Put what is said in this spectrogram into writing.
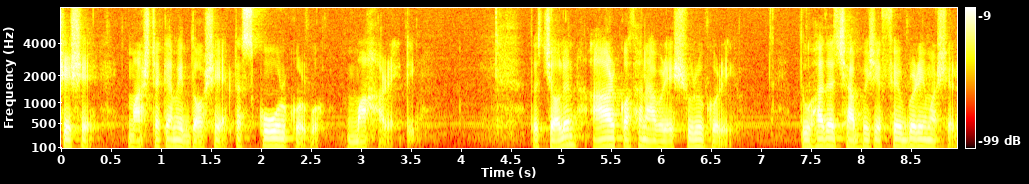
শেষে মাসটাকে আমি দশে একটা স্কোর করব মাহা রেটিং তো চলেন আর কথা না বাড়িয়ে শুরু করি। দু হাজার ছাব্বিশে ফেব্রুয়ারি মাসের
